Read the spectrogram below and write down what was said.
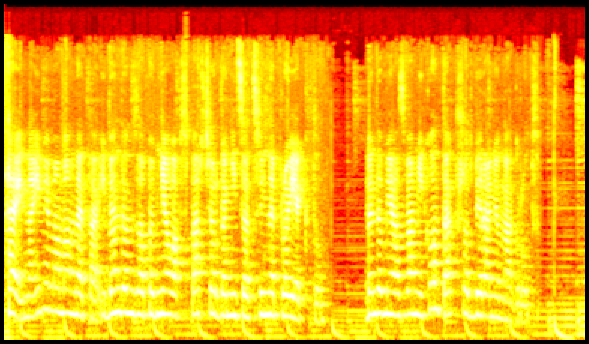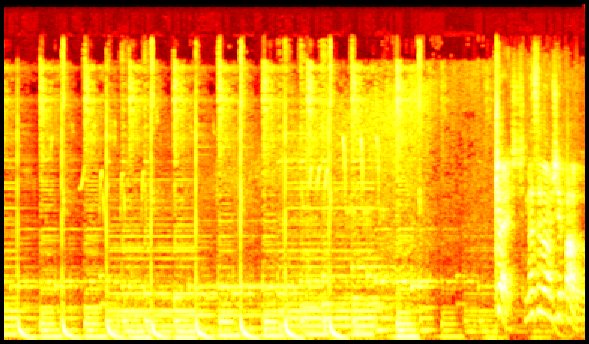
Hej, na imię mam Aneta i będę zapewniała wsparcie organizacyjne projektu. Będę miała z Wami kontakt przy odbieraniu nagród. Cześć, nazywam się Paweł.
